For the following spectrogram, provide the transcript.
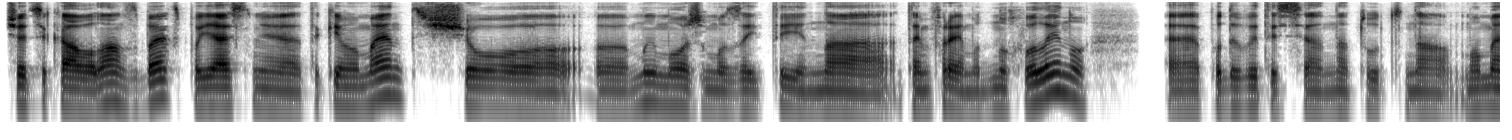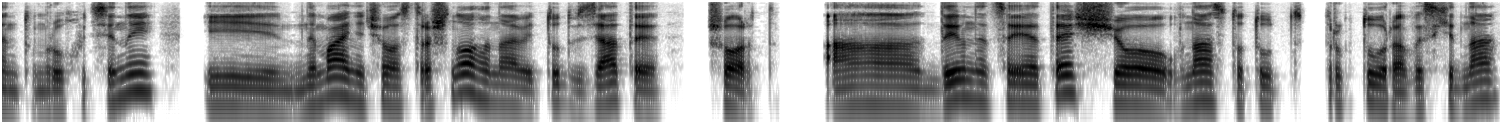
що цікаво, Лансбекс пояснює такий момент, що ми можемо зайти на таймфрейм одну хвилину, подивитися на тут на моментум руху ціни, і немає нічого страшного навіть тут взяти шорт. А дивне це є те, що в нас то тут структура висхідна,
